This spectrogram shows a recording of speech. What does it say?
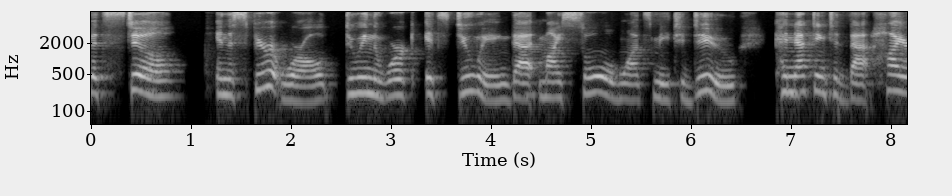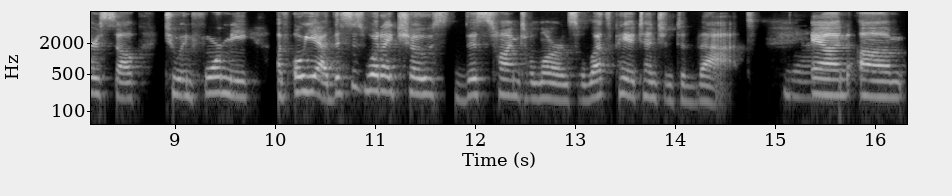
that's still in the spirit world doing the work it's doing that my soul wants me to do connecting to that higher self to inform me of oh yeah this is what i chose this time to learn so let's pay attention to that yeah. and um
